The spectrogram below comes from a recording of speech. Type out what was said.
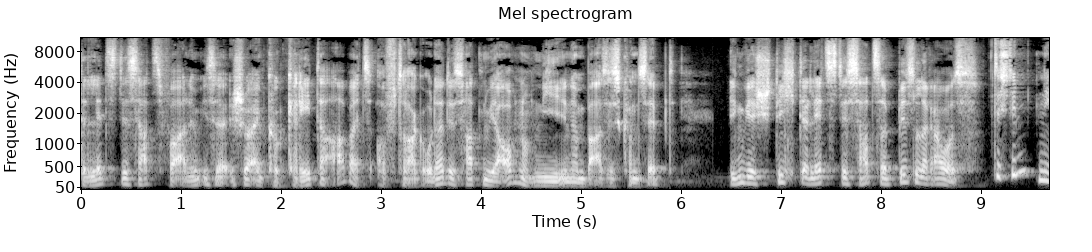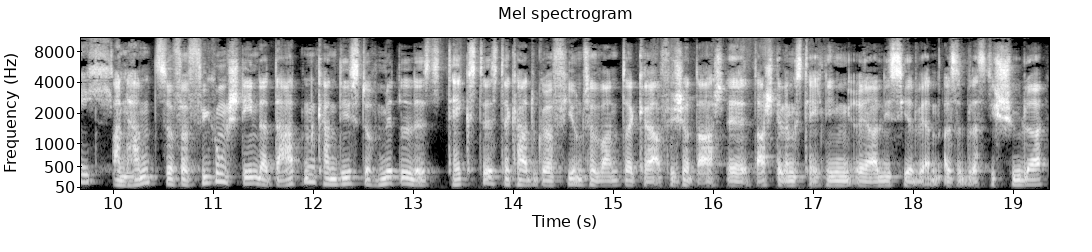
der letzte Satz vor allem, ist ja schon ein konkreter Arbeitsauftrag, oder? Das hatten wir auch noch nie in einem Basiskonzept. Irgendwie sticht der letzte Satz ein bisschen raus. Das stimmt nicht. Anhand zur Verfügung stehender Daten kann dies durch Mittel des Textes, der Kartografie und verwandter grafischer Dar äh, Darstellungstechniken realisiert werden. Also dass die Schüler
